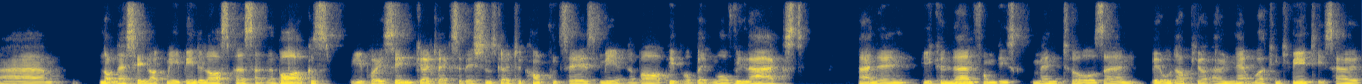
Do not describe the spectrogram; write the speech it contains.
um, not necessarily like me being the last person at the bar because you've probably seen go to exhibitions, go to conferences, meet at the bar, people a bit more relaxed. And then you can learn from these mentors and build up your own networking community. So,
